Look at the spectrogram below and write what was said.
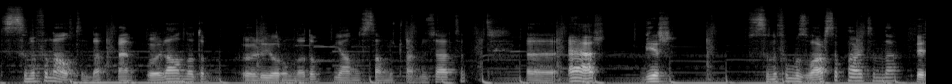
sınıfın altında ben öyle anladım, öyle yorumladım. Yanlışsam lütfen düzeltin. Ee, eğer bir sınıfımız varsa Python'da ve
